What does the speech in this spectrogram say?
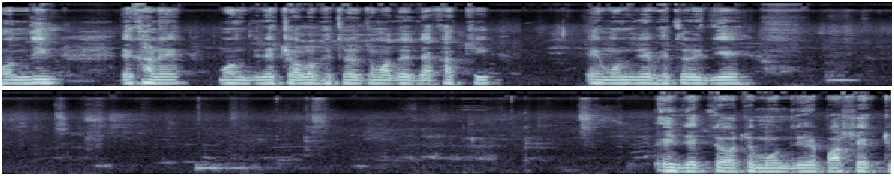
মন্দির। এখানে মন্দিরে চলো ভেতরে তোমাদের দেখাচ্ছি। এই মন্দিরের ভেতরে গিয়ে এই দেখতে পাচ্ছ মন্দিরের পাশে একটি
